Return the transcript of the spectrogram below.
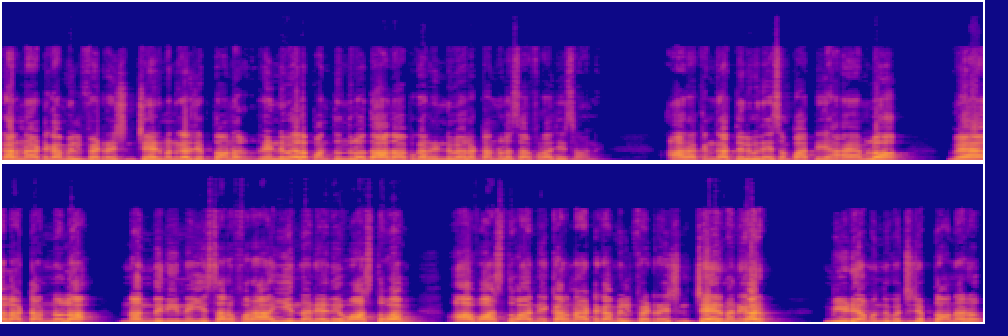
కర్ణాటక మిల్క్ ఫెడరేషన్ చైర్మన్ గారు చెప్తా ఉన్నారు రెండు వేల పంతొమ్మిదిలో దాదాపుగా రెండు వేల టన్నుల సరఫరా చేశామని. ఆ రకంగా తెలుగుదేశం పార్టీ హయాంలో వేల టన్నుల నందిని నెయ్యి సరఫరా అయ్యిందనేది వాస్తవం. ఆ వాస్తవాన్ని కర్ణాటక మిల్క్ ఫెడరేషన్ చైర్మన్ గారు మీడియా ముందుకు వచ్చి చెప్తా ఉన్నారు.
